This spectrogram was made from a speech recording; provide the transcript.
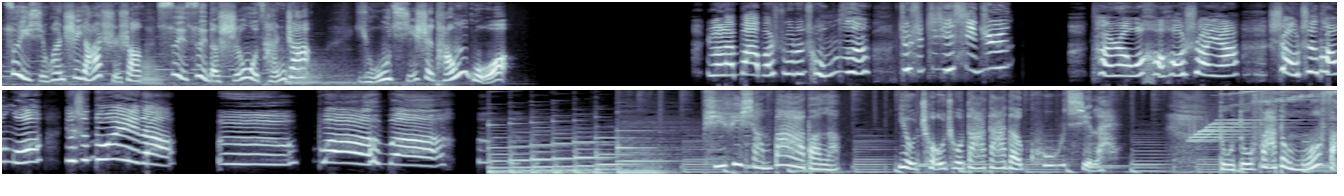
最喜欢吃牙齿上碎碎的食物残渣，尤其是糖果。原来爸爸说的虫子就是这些细菌。他让我好好刷牙少吃糖果也是对的。嗯爸爸皮皮想爸爸了又抽抽搭搭的哭起来。嘟嘟发动魔法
